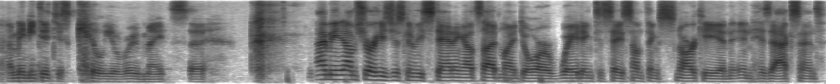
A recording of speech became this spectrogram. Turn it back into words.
I mean, he did just kill your roommates, so. I mean, I'm sure he's just going to be standing outside my door waiting to say something snarky in, in his accent.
